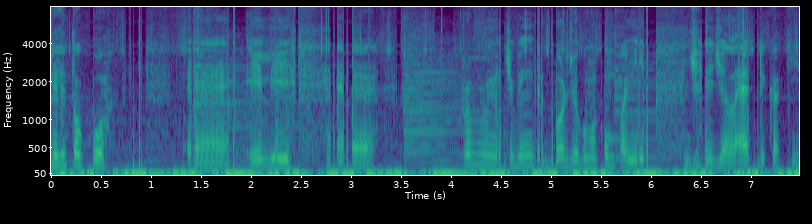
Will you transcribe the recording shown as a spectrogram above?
ele tocou. É, ele é provavelmente vendedor de alguma companhia de rede elétrica aqui.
